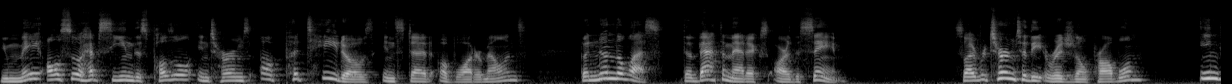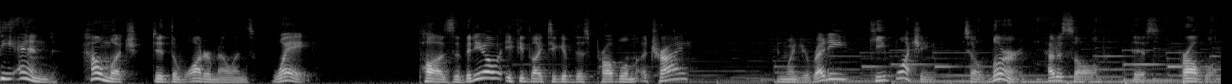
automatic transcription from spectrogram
You may also have seen this puzzle in terms of potatoes instead of watermelons, but nonetheless, the mathematics are the same. So I return to the original problem. In the end, how much did the watermelons weigh? Pause the video if you'd like to give this problem a try. And when you're ready, keep watching to learn how to solve this problem.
